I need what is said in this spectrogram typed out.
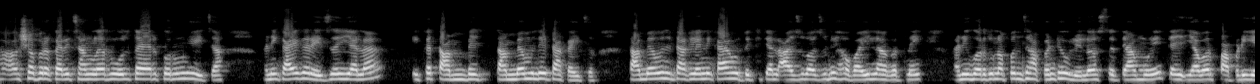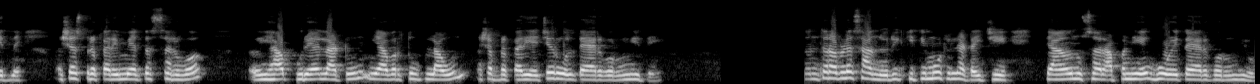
हा अशा प्रकारे चांगला रोल तयार करून घ्यायचा आणि काय करायचं याला एका तांबे तांब्यामध्ये टाकायचं. तांब्यामध्ये टाकल्याने काय होतं की त्याला आजूबाजूने हवाही लागत नाही आणि वरतून आपण झाकण ठेवलेलं असतं त्यामुळे यावर पापडी येत नाही. अशाच प्रकारे मी आता सर्व ह्या पुऱ्या लाटून यावर तूप लावून अशा प्रकारे याचे रोल तयार करून घेते. नंतर आपल्या सांदोरी किती मोठी लाटायची त्यानुसार आपण हे गोळे तयार करून घेऊ.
